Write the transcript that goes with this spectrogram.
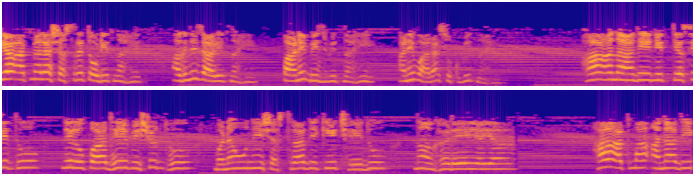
या आत्म्याला शस्त्रे तोडीत नाहीत अग्नी जाळीत नाही पाणी भिजवीत नाही आणि वारा सुकवीत नाही। हा अनादि नित्य सिद्धू निरुपाधी विशुद्धू म्हणून शस्त्रादिकी छेदू न घडे यया। हा आत्मा अनादि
